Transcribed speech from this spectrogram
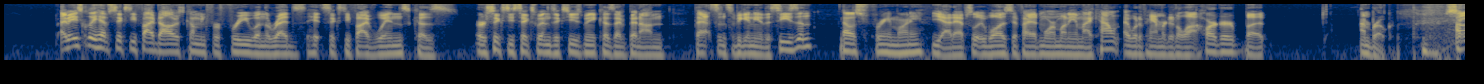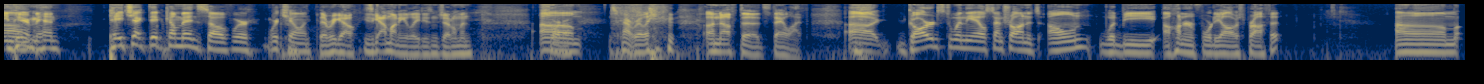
I basically have sixty five dollars coming for free when the Reds hit sixty five wins because or sixty six wins, excuse me, because I've been on that since the beginning of the season. That was free money. Yeah, it absolutely was. If I had more money in my account, I would have hammered it a lot harder, but I'm broke. Same Um, here, man. Paycheck did come in, so we're we're chilling. There we go. He's got money, ladies and gentlemen. Sort of. Um, Not really. enough to stay alive. Uh, guards to win the AL Central on its own would be $140 profit. Um,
